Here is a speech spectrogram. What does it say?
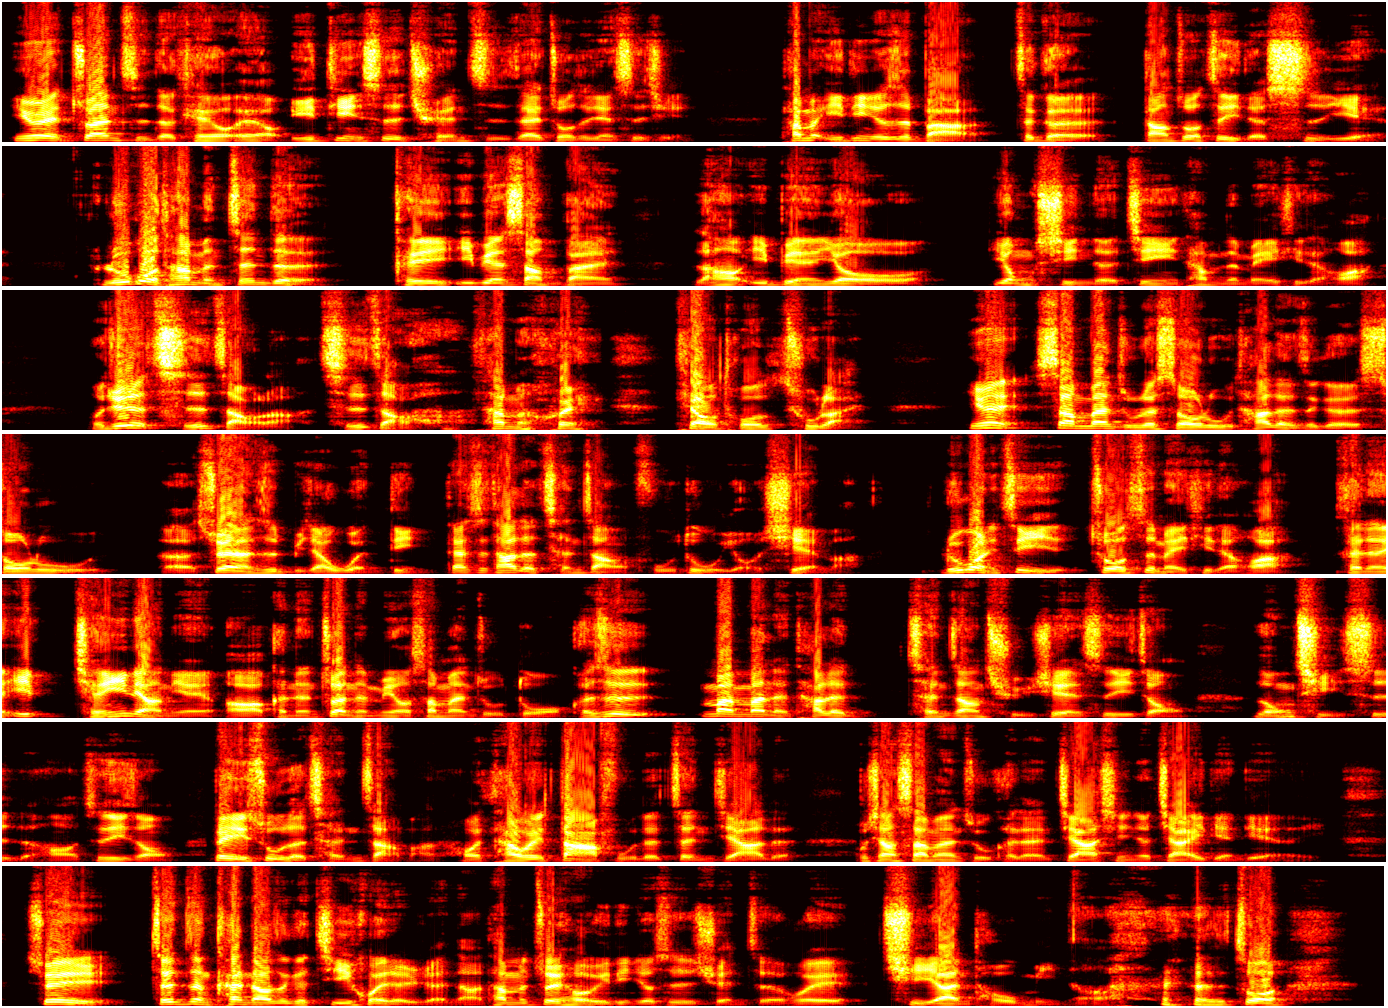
因为专职的 KOL 一定是全职在做这件事情，他们一定就是把这个当做自己的事业。如果他们真的可以一边上班，然后一边又用心的经营他们的媒体的话，我觉得迟早啦，迟早 他们会跳脱出来。因为上班族的收入，他的这个收入，呃，虽然是比较稳定，但是他的成长幅度有限嘛。如果你自己做自媒体的话，可能一前一两年啊，可能赚的没有上班族多，可是慢慢的，他的成长曲线是一种隆起式的哈，是一种倍数的成长嘛，或它会大幅的增加的，不像上班族可能加薪就加一点点而已。所以真正看到这个机会的人啊，他们最后一定就是选择会弃暗投明啊，做。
